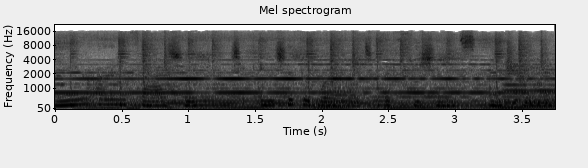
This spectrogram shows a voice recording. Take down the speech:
You are invited to enter the world of visions and dreams.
